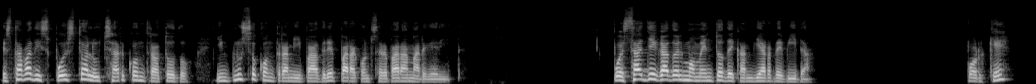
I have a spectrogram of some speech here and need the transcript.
Estaba dispuesto a luchar contra todo, incluso contra mi padre, para conservar a Marguerite. Pues ha llegado el momento de cambiar de vida. ¿Por qué?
